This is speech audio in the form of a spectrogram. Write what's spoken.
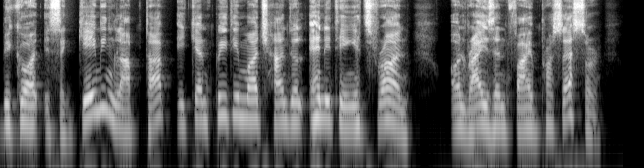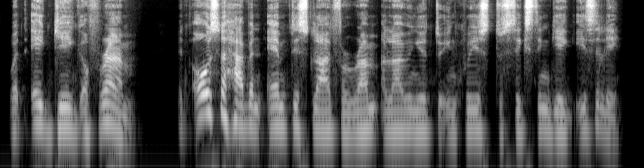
Because it's a gaming laptop, it can pretty much handle anything it's run on Ryzen 5 processor with 8 gig of RAM. It also have an empty slot for RAM allowing you to increase to 16 gig easily.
